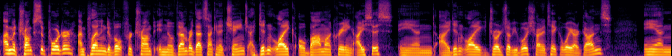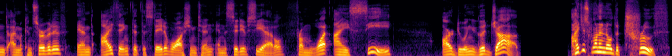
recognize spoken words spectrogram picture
I'm a Trump supporter. I'm planning to vote for Trump in November. That's not going to change. I didn't like Obama creating ISIS, and I didn't like George W. Bush trying to take away our guns. And I'm a conservative, and I think that the state of Washington and the city of Seattle, from what I see, are doing a good job. I just want to know the truth.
